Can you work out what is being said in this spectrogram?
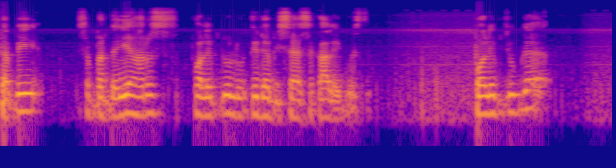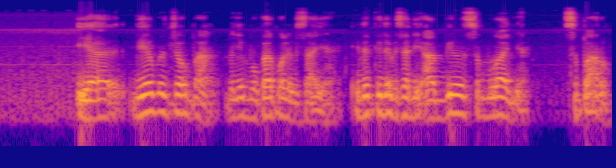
Tapi sepertinya harus polip dulu, tidak bisa sekaligus. Polip juga ya dia mencoba menyembuhkan polip saya. Ini tidak bisa diambil semuanya, separuh.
